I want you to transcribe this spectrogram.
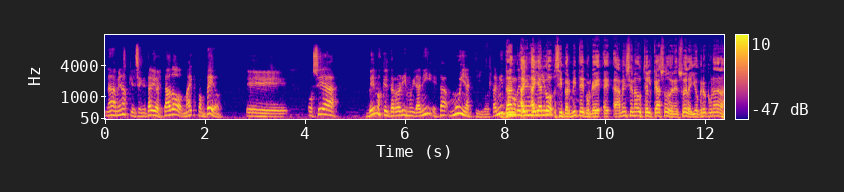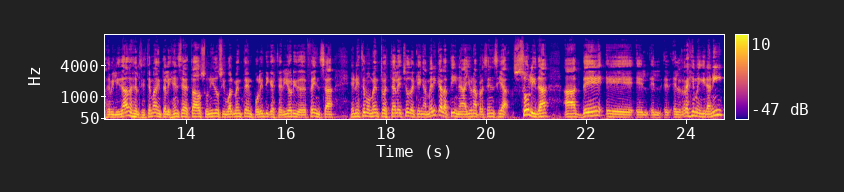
nada menos que el secretario de Estado Mike Pompeo. o sea, vemos que el terrorismo iraní está muy activo. También hay, algo, si permite, porque eh, ha mencionado usted el caso de Venezuela. Yo creo que una de las debilidades del sistema de inteligencia de Estados Unidos, igualmente en política exterior y de defensa, en este momento está el hecho de que en América Latina hay una presencia sólida uh, de eh, el, régimen iraní,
